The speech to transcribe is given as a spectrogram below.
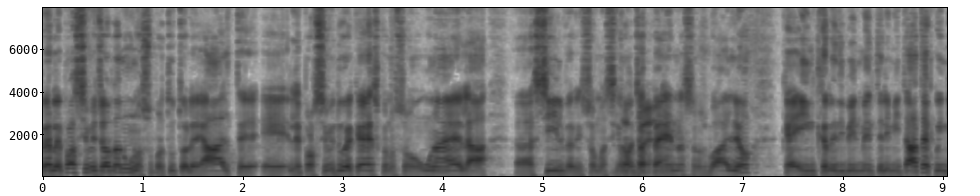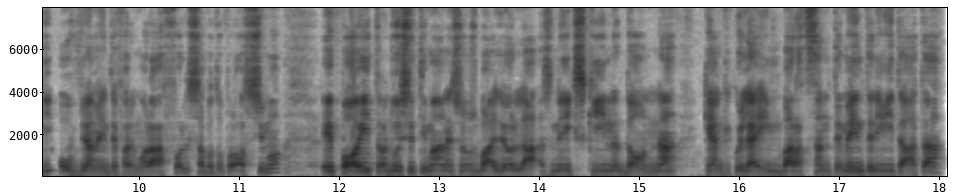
Per le prossime Jordan 1, soprattutto le alte e le prossime due che escono sono una è la eh, Silver, insomma si chiama Japan. Japan se non sbaglio, che è incredibilmente limitata quindi ovviamente faremo raffle sabato prossimo e poi tra due settimane se non sbaglio la Snake Skin Donna che anche quella è imbarazzantemente limitata,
